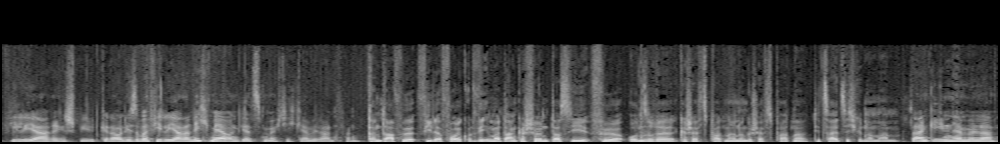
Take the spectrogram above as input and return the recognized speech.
Viele Jahre gespielt, genau. Und jetzt aber viele Jahre nicht mehr und jetzt möchte ich gerne wieder anfangen. Dann dafür viel Erfolg und wie immer Dankeschön, dass Sie für unsere Geschäftspartnerinnen und Geschäftspartner die Zeit sich genommen haben. Danke Ihnen, Herr Müller.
